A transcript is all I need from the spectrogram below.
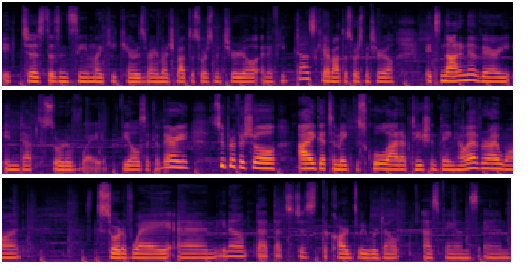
it just doesn't seem like he cares very much about the source material. And if he does care about the source material, it's not in a very in depth sort of way. It feels like a very superficial, I get to make the school adaptation thing however I want sort of way and you know that that's just the cards we were dealt as fans and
